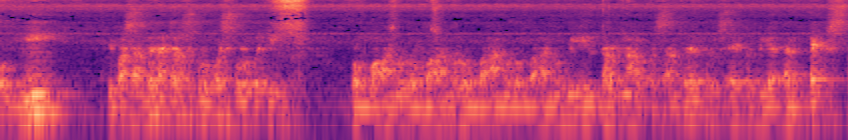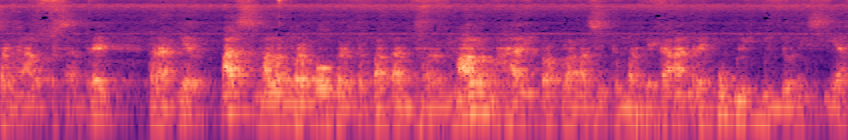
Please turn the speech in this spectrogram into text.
wengi. Di pesantren acara 10 ke 10 peti. Lomba anu lomba anu lomba anu lomba anu di internal pesantren terus saya kegiatan eksternal pesantren. Terakhir pas malam Rebo bertepatan malam hari proklamasi kemerdekaan Republik Indonesia.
